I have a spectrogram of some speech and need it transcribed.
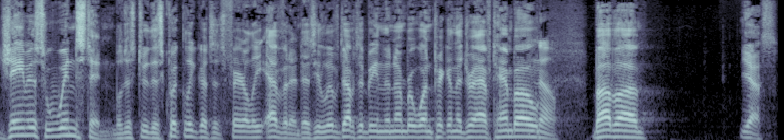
Jameis Winston. We'll just do this quickly because it's fairly evident. Has he lived up to being the number one pick in the draft? Hembo? No. Bubba? Yes.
